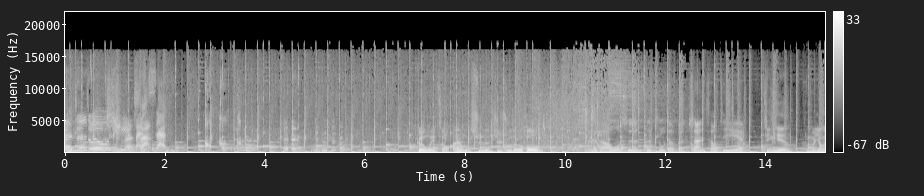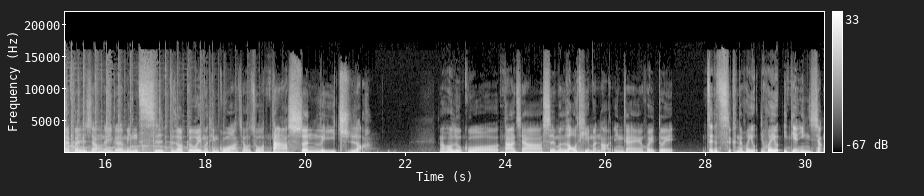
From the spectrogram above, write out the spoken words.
人蜘蛛性本善。各位早安，我是人蜘蛛的后。大家早，我是人蜘蛛的本善小姐。今天我们要来分享的一个名词，不知道各位有没有听过啊？叫做大声离职啊。然后，如果大家是我们老铁们啊，应该会对这个词可能会有会有一点印象，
